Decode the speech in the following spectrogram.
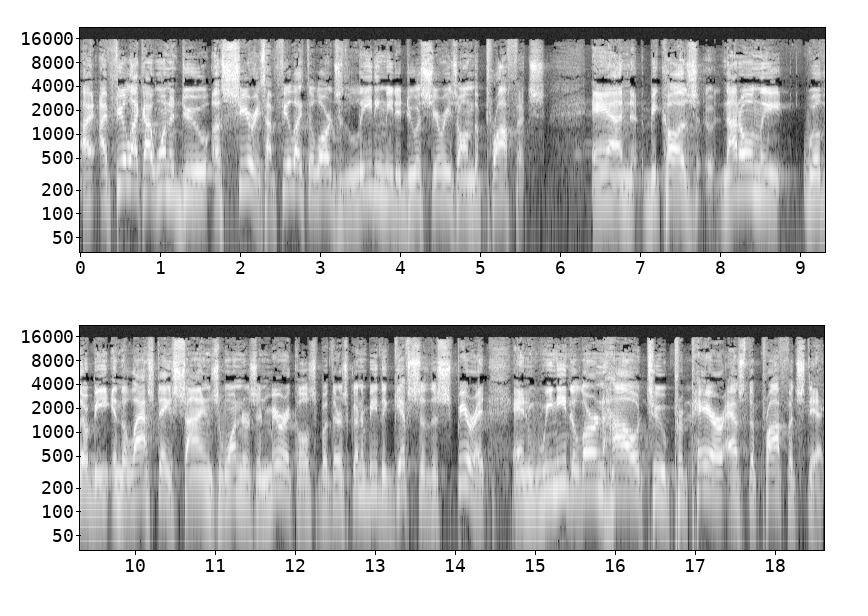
I, I feel like I want to do a series. I feel like the Lord's leading me to do a series on the prophets. And because not only will there be in the last days signs, wonders, and miracles, but there's going to be the gifts of the Spirit, and we need to learn how to prepare as the prophets did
